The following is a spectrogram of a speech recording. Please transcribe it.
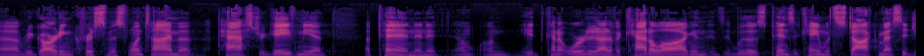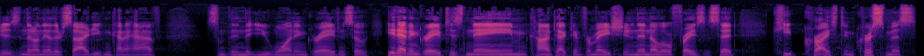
uh, regarding Christmas. One time, a, a pastor gave me a a pen, and it um, um, he'd kind of ordered it out of a catalog, and with those pens that came with stock messages, and then on the other side you can kind of have something that you want engraved. And so he had engraved his name and contact information, and then a little phrase that said "Keep Christ in Christmas."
